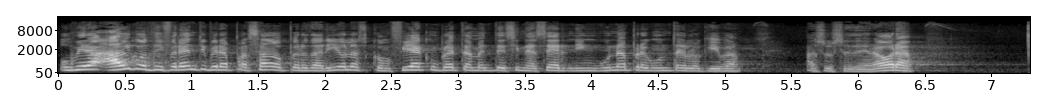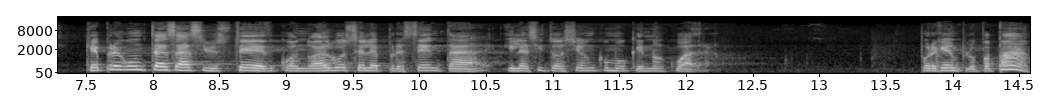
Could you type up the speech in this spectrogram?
Hubiera algo diferente hubiera pasado, pero Darío las confía completamente sin hacer ninguna pregunta de lo que iba a suceder. Ahora, ¿Qué preguntas hace usted cuando algo se le presenta y la situación como que no cuadra? Por ejemplo, papá,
